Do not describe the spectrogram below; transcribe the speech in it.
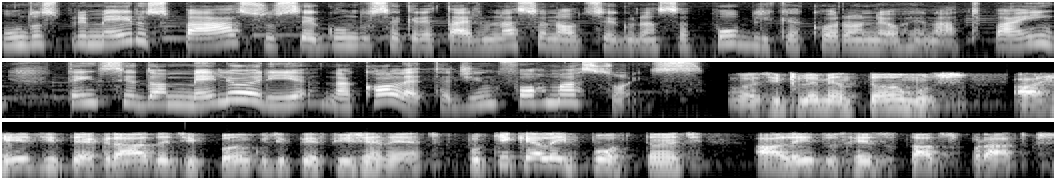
um dos primeiros passos, segundo o secretário nacional de Segurança Pública, Coronel Renato Paim, tem sido a melhoria na coleta de informações. Nós implementamos a rede integrada de banco de perfil genético. Por que, que ela é importante, além dos resultados práticos?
